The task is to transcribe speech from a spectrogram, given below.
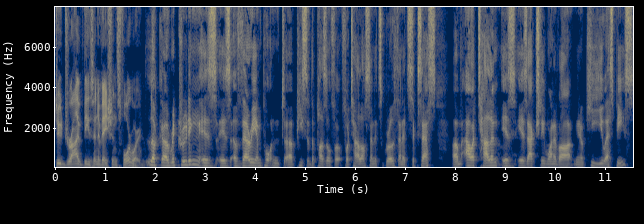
to drive these innovations forward? Look, uh, recruiting is is a very important uh, piece of the puzzle for, for Talos and its growth and its success. Um, our talent is is actually one of our you know key USPs.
